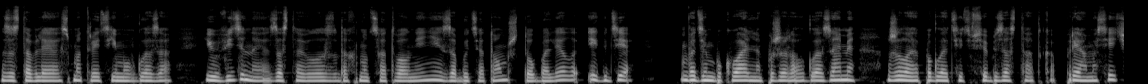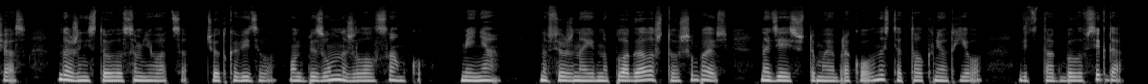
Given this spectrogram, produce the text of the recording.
заставляя смотреть ему в глаза, и увиденное заставило задохнуться от волнения и забыть о том, что болело и где. Вадим буквально пожирал глазами, желая поглотить все без остатка. Прямо сейчас. Даже не стоило сомневаться. Четко видела. Он безумно желал самку. Меня но все же наивно полагала, что ошибаюсь, надеясь, что моя бракованность оттолкнет его. Ведь так было всегда.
